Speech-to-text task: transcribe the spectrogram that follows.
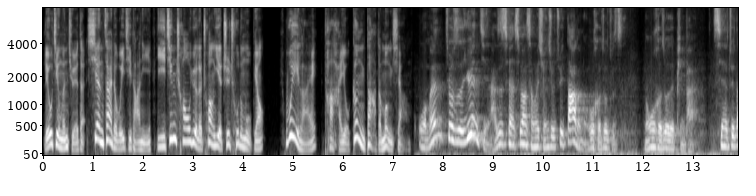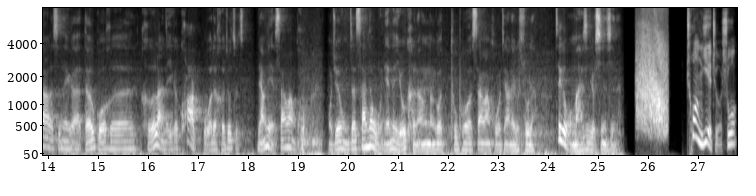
刘静文觉得现在的维吉达尼已经超越了创业之初的目标。未来他还有更大的梦想。我们就是愿景，还是现在希望成为全球最大的农户合作组织、农户合作的品牌。现在最大的是那个德国和荷兰的一个跨国的合作组织，两点三万户。我觉得我们在三到五年内有可能能够突破三万户这样的一个数量，这个我们还是有信心的。创业者说。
